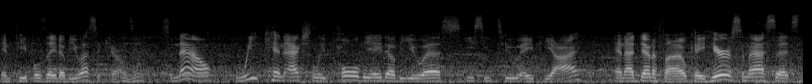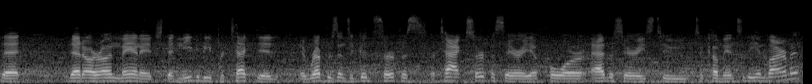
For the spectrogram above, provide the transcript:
in people's AWS accounts. Mm -hmm. So now, we can actually pull the AWS EC2 API and identify, okay, here are some assets that that are unmanaged, that need to be protected, it represents a good surface, attack surface area for adversaries to, to come into the environment.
